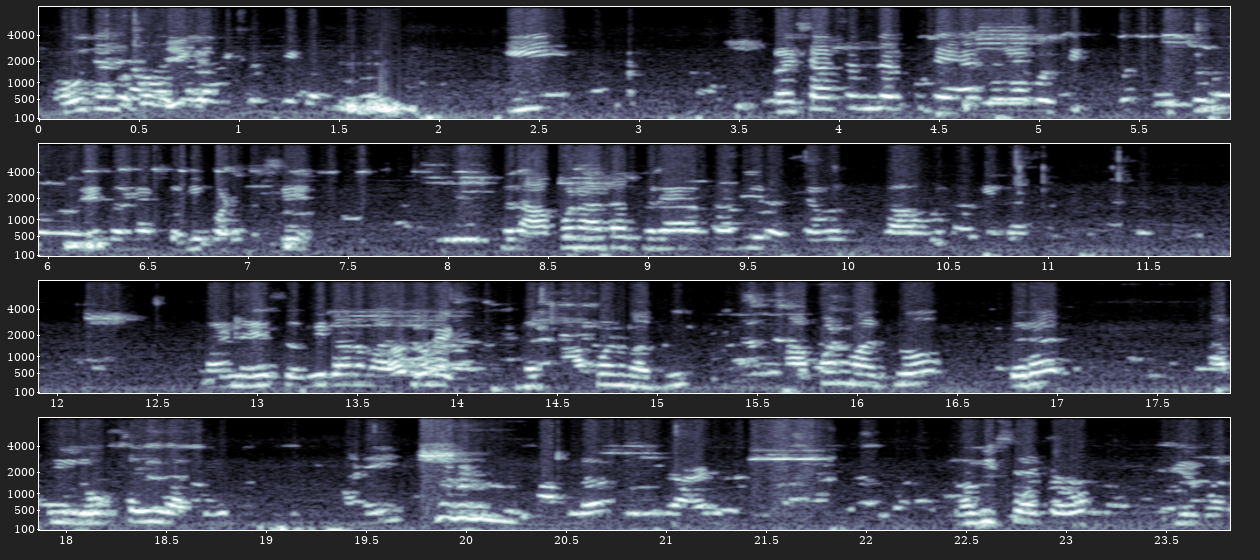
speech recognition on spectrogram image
बहुजन की प्रशासन जर कुठे या सगळ्या गोष्टी करण्यात कमी पडत असेल तर आपण आता खऱ्या अर्थाने रस्त्यावर जावं लागेल कारण हे संविधान वाचून आपण वाचू. आपण वाचलो तरच आपली लोकशाही वाचू. आणि आपलं भविष्याचं निर्माण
